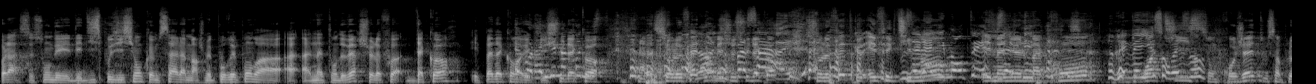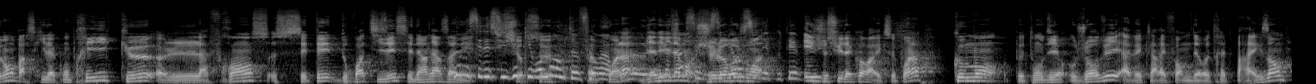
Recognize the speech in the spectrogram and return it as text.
Voilà, ce sont des, dispositions comme ça à la marge. Mais pour répondre à, Nathan Dever, je suis à la fois d'accord et pas d'accord avec lui. Je suis d'accord sur le fait, non, mais je suis d'accord sur le fait que effectivement Emmanuel Macron droitise son, projet tout simplement parce qu'il a compris que euh, la France s'était droitisée ces dernières années. mais c'est des sujets qui remontent, Florent. Point-là, bien évidemment, je le rejoins et je suis d'accord avec ce point-là. Comment peut-on dire aujourd'hui, avec la réforme des retraites par exemple,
